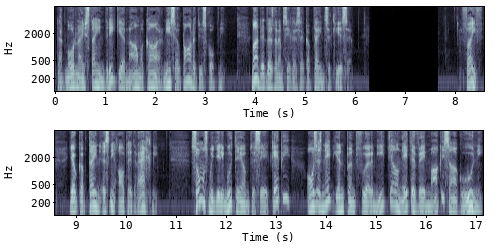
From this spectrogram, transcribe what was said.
dat Morney Steyn 3 keer na mekaar nie sou paal toe skop nie. Maar dit was dan seker sy kaptein se keuse. 5. Jou kaptein is nie altyd reg nie. Soms moet jy die moed hê om te sê, "Keppie, ons is net 1 punt voor en hier tel net 'n wen, maak nie saak hoe nie.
